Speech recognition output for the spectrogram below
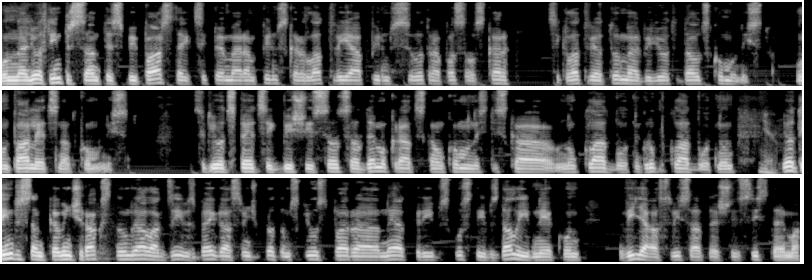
Un ļoti interesanti, es biju pārsteigts, cik, piemēram, pirmskara Latvijā, pirms otrā pasaules kara, cik Latvijā tomēr bija ļoti daudz komunistu un pārliecinātu komunistu cik ļoti spēcīgi bija šī sociāldemokrātiskā un komunistiskā nu, klātbūtne, grupu klātbūtne. Ļoti interesanti, ka viņš raksta, un nu, vēlāk dzīves beigās viņš, protams, kļūst par neatkarības kustības dalībnieku un viļās visā šī sistēmā.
